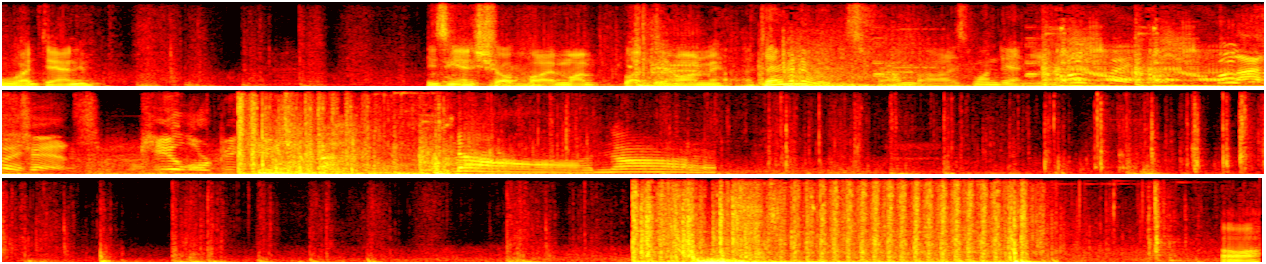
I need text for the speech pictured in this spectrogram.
Ooh, I down him. He's getting shot by my blood behind me. I don't even know where this from, but there's one down here. Last chance. Kill or be killed. No, no. Oh.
